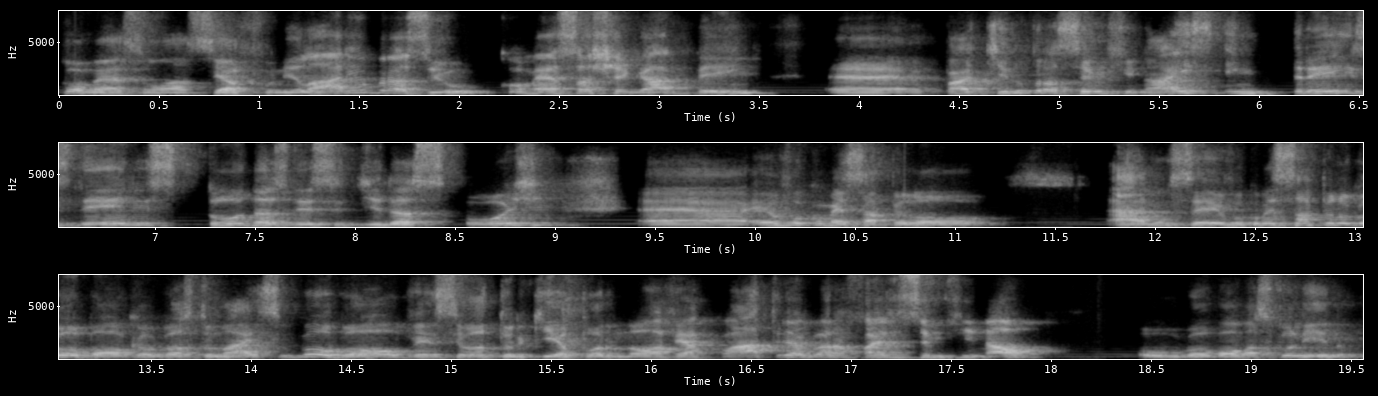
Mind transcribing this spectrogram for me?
começam a se afunilar e o Brasil começa a chegar bem, é, partindo para as semifinais, em três deles, todas decididas hoje. É, eu vou começar pelo. Ah, não sei, eu vou começar pelo goalball que eu gosto mais. O goalball venceu a Turquia por 9 a 4 e agora faz a semifinal, o goalball masculino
